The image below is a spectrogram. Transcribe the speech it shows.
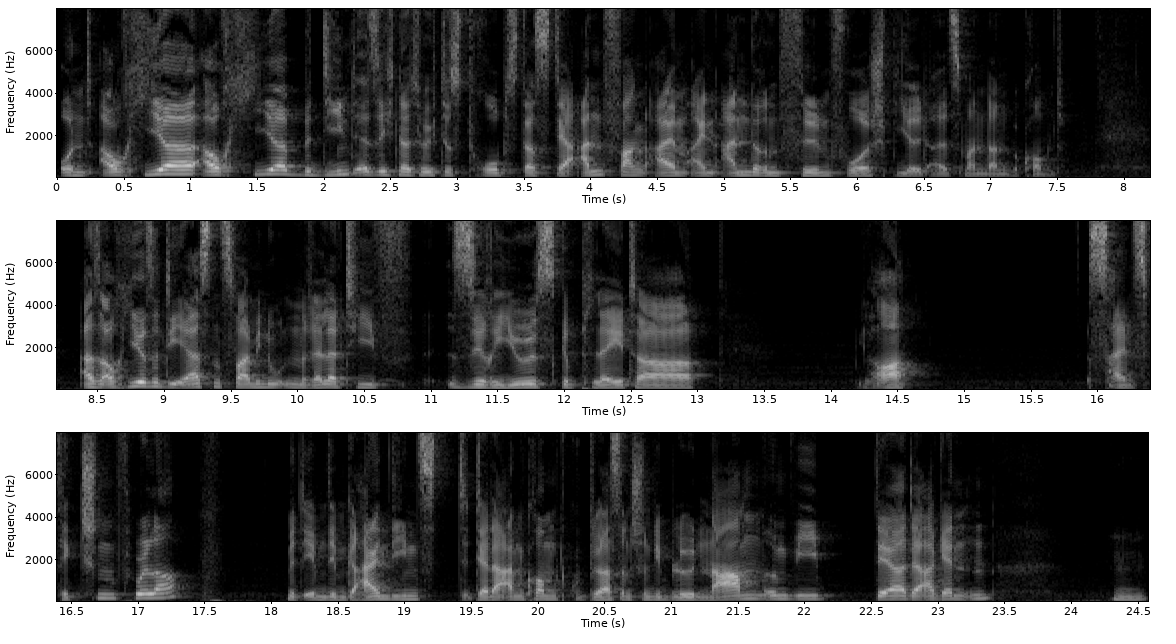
Und auch hier, auch hier bedient er sich natürlich des Tropes, dass der Anfang einem einen anderen Film vorspielt, als man dann bekommt. Also auch hier sind die ersten zwei Minuten relativ seriös geplayter, ja, Science-Fiction-Thriller mit eben dem Geheimdienst, der da ankommt. Gut, du hast dann schon die blöden Namen irgendwie der, der Agenten. Mhm.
